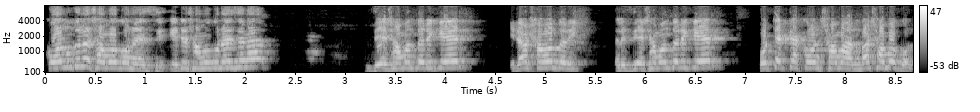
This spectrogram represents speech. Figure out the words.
কোনগুলো সমকোণ হয়েছে। এটা সমকোণ হয়েছে না? যে সামান্তরিকের, এটাও সামান্তরিক। তাহলে যে সামান্তরিকের প্রত্যেকটা কোণ সমান বা সমকোণ,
